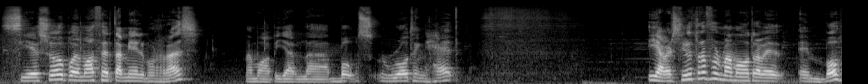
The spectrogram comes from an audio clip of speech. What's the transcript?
Si eso, podemos hacer también el borrash. Vamos a pillar la Bob's Rotten Head. Y a ver si nos transformamos otra vez en Bob.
